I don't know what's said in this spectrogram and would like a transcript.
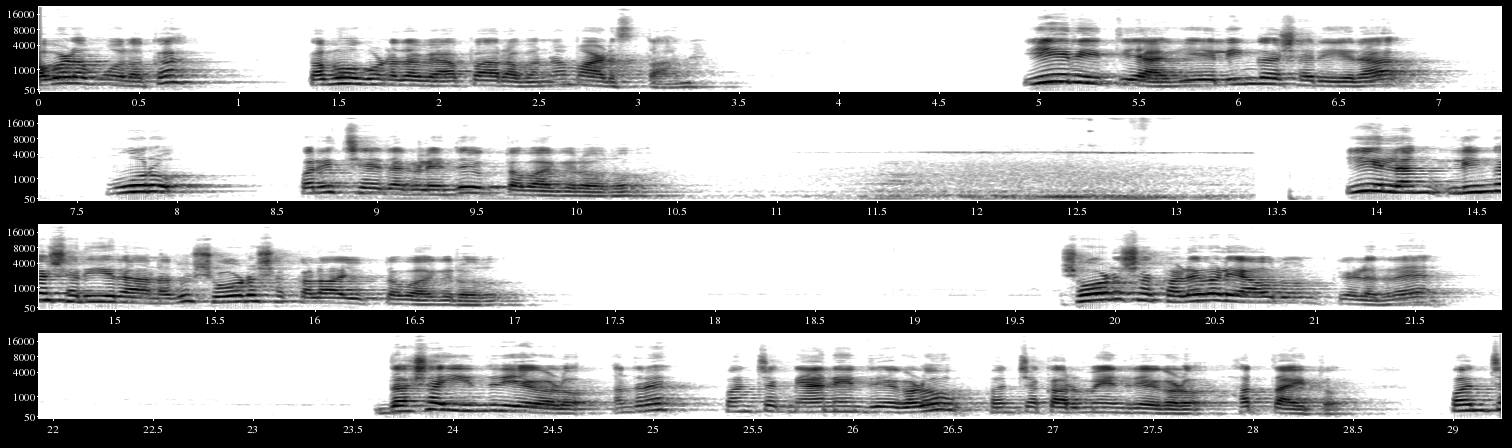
ಅವಳ ಮೂಲಕ ತಮೋಗುಣದ ವ್ಯಾಪಾರವನ್ನು ಮಾಡಿಸ್ತಾನೆ. ಈ ರೀತಿಯಾಗಿ ಲಿಂಗ ಶರೀರ ಮೂರು ಪರಿಚ್ಛೇದಗಳಿಂದ ಯುಕ್ತವಾಗಿರೋದು. ಈ ಲಂಗ್ ಲಿಂಗ ಶರೀರ ಅನ್ನೋದು ಷೋಡಶ ಕಲಾಯುಕ್ತವಾಗಿರೋದು ಷೋಡಶ ಕಳೆಗಳು ಯಾವುದು ಅಂತ ಕೇಳಿದ್ರೆ ದಶ ಇಂದ್ರಿಯಗಳು ಅಂದರೆ ಪಂಚ ಜ್ಞಾನೇಂದ್ರಿಯಗಳು ಪಂಚ ಕರ್ಮೇಂದ್ರಿಯಗಳು ಹತ್ತಾಯಿತು. ಪಂಚ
